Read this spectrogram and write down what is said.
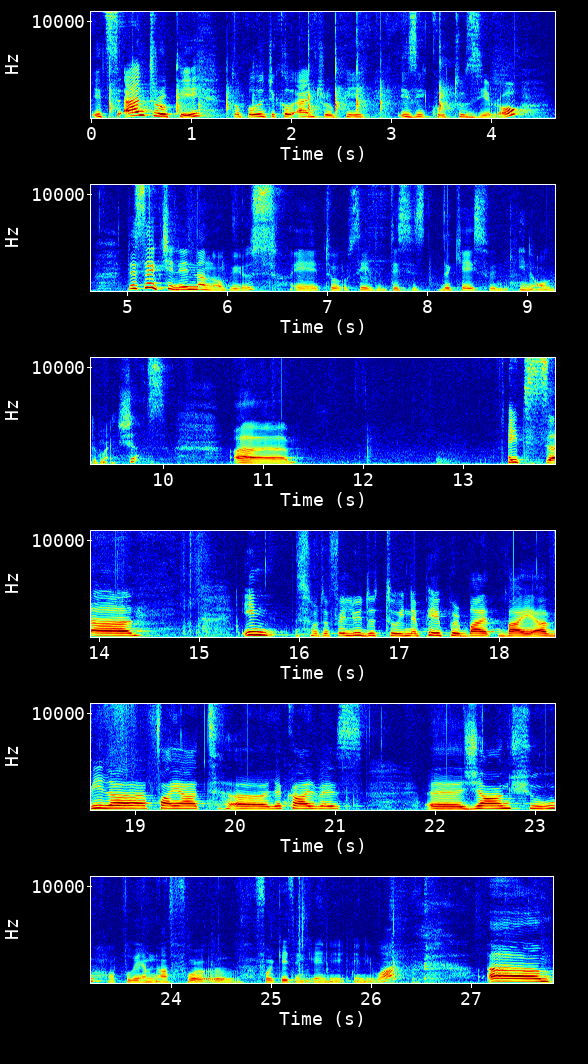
Its entropy, topological entropy, is equal to zero. This is actually non-obvious uh, to see that this is the case in, in all dimensions. Uh, it's uh, in sort of alluded to in a paper by, by Avila, Fayad, uh, Le Calvez, uh, Zhang Xu, hopefully I'm not for, forgetting any, anyone. Um,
